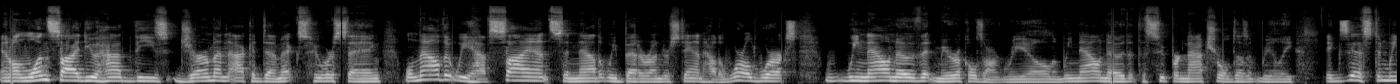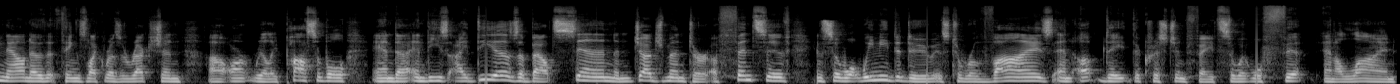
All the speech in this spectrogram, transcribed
And on one side, you had these German academics who were saying, well, now that we have science and now that we better understand how the world works, we now know that miracles aren't real and we now know that the supernatural doesn't really exist and we now know that things like resurrection uh, aren't really possible and, uh, and these ideas about sin and judgment are offensive. And so what we need to do is to revise and update the Christian faith so it will fit and align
